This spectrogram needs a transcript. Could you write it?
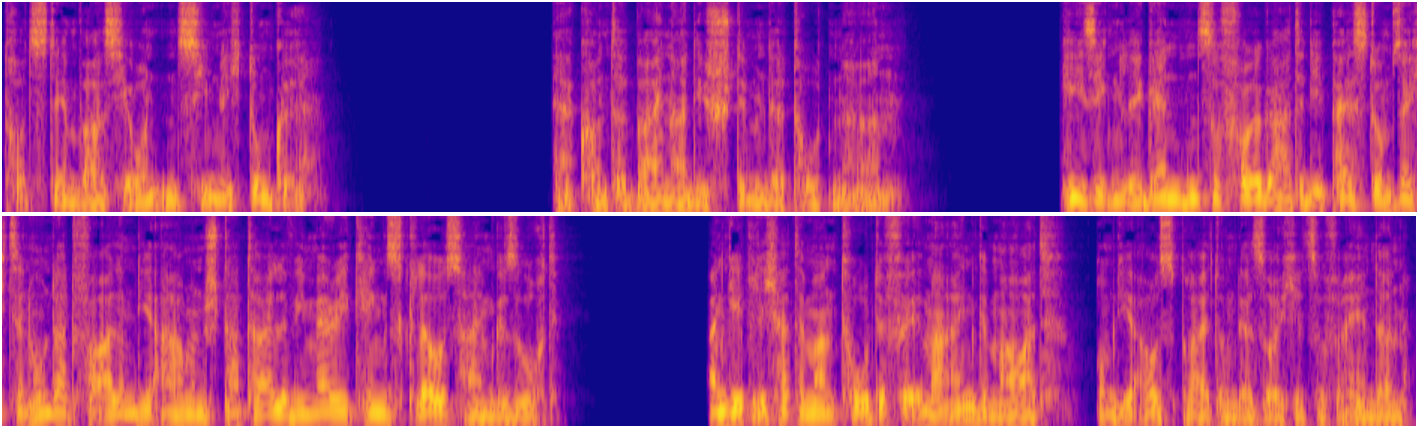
Trotzdem war es hier unten ziemlich dunkel. Er konnte beinahe die Stimmen der Toten hören. Hiesigen Legenden zufolge hatte die Pest um 1600 vor allem die armen Stadtteile wie Mary King's Close heimgesucht. Angeblich hatte man Tote für immer eingemauert, um die Ausbreitung der Seuche zu verhindern.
